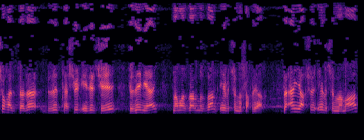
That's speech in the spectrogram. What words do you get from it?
çox hədislərdə bizi təşviq edir ki, biz neynəyək? Namazlarımızdan ev üçündə saxlayaq. Və ən yaxşı ev üçün namaz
